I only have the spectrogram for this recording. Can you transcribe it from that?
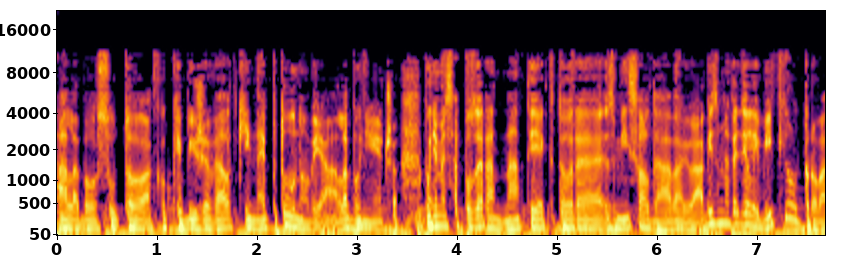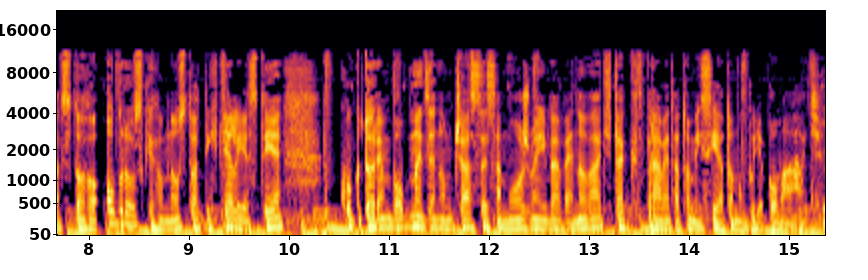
alebo sú to ako keby, že veľkí Neptúnovia, alebo niečo. Budeme sa pozerať na tie, ktoré zmysel dávajú, aby sme vedeli vyfiltrovať z toho obrovského množstva tých telies tie, ku ktorým v obmedzenom čase sa môžeme iba venovať, tak práve táto misia tomu bude pomáhať.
